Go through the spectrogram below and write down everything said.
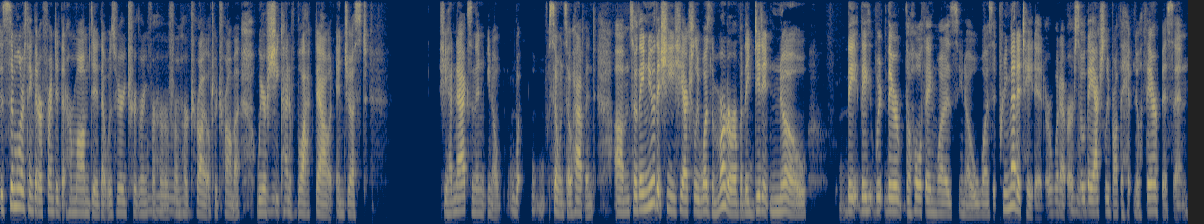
a similar thing that her friend did that her mom did that was very triggering for her from her Mm, childhood trauma, where she mhm, kind of blacked out and just she had an axe and then you know what so and so happened um so they knew that she she actually was the murderer but they didn't know they they were there the whole thing was you know was it premeditated or whatever so mhm. they actually brought the hypnotherapist in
